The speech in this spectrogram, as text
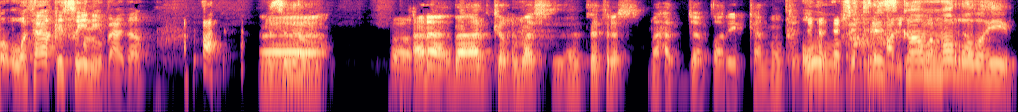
وثائقي صيني بعد ها أنا بذكر بس Tetris ما حد جاب طاريه كان ممتع. Tetris كان مرة رهيب.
